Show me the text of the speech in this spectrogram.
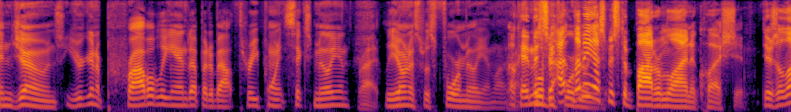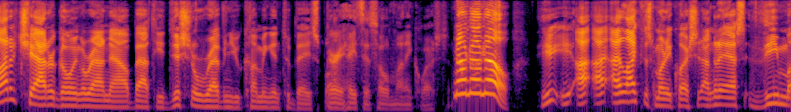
and Jones, you're going to probably end up at about three point six million. Right. Leonys was four million. Okay, Mr. be uh, 4 let me ask Mr. Bottom Line a question. There's a lot of chatter going around now about the additional revenue coming into baseball. Barry hates this whole money question. No, no, no. He, he, I, I- I like this money question. I'm going to ask the.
